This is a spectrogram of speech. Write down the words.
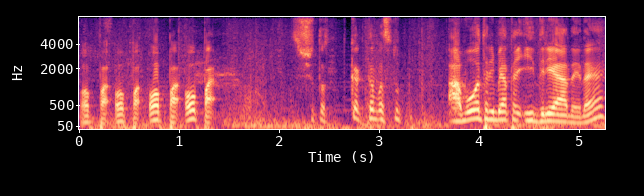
Опа, опа, опа, опа Что-то как-то вас тут... А вот, ребята, и дриады, да?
